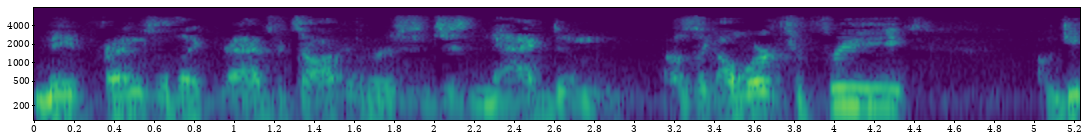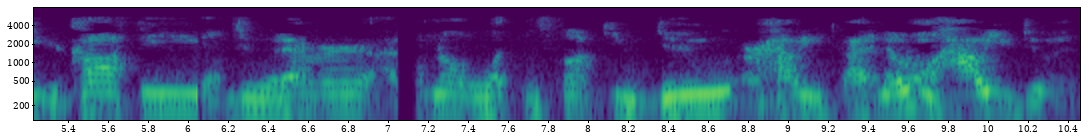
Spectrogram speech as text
made friends with like rad photographers and just nagged them. I was like, I'll work for free. I'll get your coffee. I'll do whatever. I don't know what the fuck you do or how you. I don't know how you do it.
